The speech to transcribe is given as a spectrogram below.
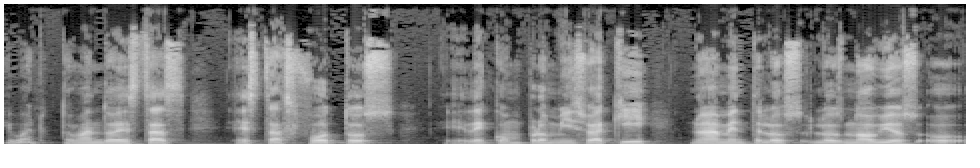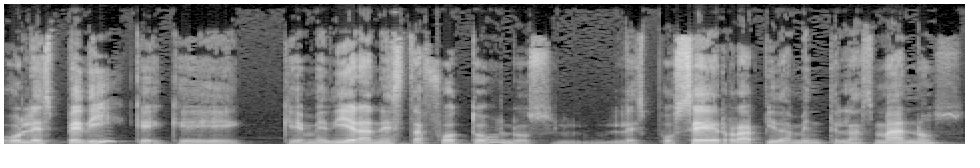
Y bueno, tomando estas, estas fotos eh, de compromiso. Aquí nuevamente los, los novios o, les pedí que, que, me dieran esta foto, los, les posé rápidamente las manos.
